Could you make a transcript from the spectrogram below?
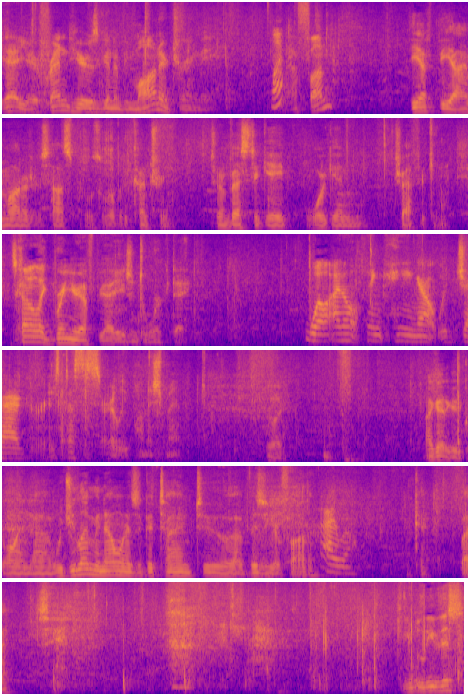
Yeah, your friend here is gonna be monitoring me. What? Have fun? The FBI monitors hospitals all over the country to investigate organ trafficking. It's kind of like bring your FBI agent to work day. Well, I don't think hanging out with Jagger is necessarily punishment. You're I gotta get going. Uh, would you let me know when is a good time to uh, visit your father? I will. Okay, bye. see. Can you believe this?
